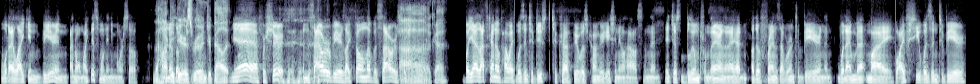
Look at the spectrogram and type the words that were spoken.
what I like in beer, and I don't like this one anymore. So the hoppy beers ruined your palate. Yeah, for sure. and the sour beers, I fell in love with sours. ah, sure. okay. But yeah, that's kind of how I was introduced to craft beer was Congregation Ale House, and then it just bloomed from there. And then I had other friends that were into beer, and then when I met my wife, she was into beer.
